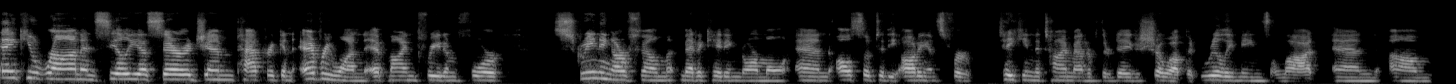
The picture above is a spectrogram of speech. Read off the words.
Thank you, Ron and Celia, Sarah, Jim, Patrick, and everyone at Mind Freedom for screening our film, Medicating Normal, and also to the audience for taking the time out of their day to show up. It really means a lot. And um,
